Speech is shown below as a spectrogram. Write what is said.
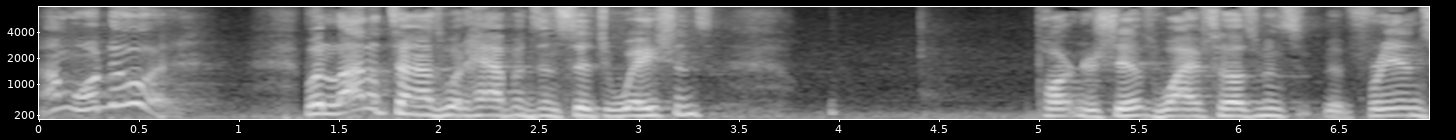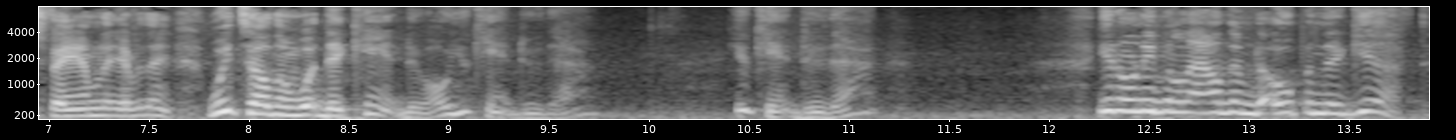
I'm going to do it. But a lot of times, what happens in situations, partnerships, wives, husbands, friends, family, everything, we tell them what they can't do. Oh, you can't do that. You can't do that. You don't even allow them to open their gift.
